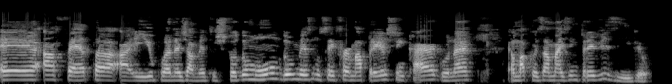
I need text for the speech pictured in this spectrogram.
é, afeta aí o planejamento de todo mundo, mesmo sem formar preço, encargo, né? É uma coisa mais imprevisível.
